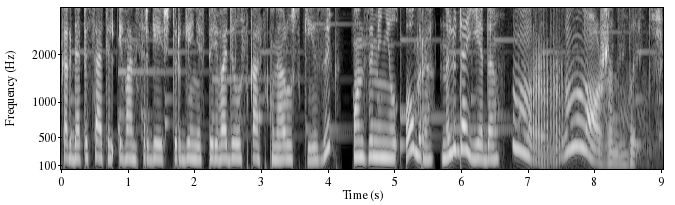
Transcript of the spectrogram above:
Когда писатель Иван Сергеевич Тургенев переводил сказку на русский язык, он заменил Огра на людоеда. Мррр, может быть.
